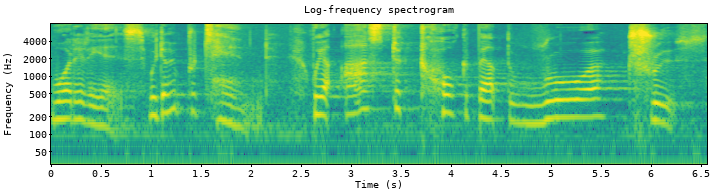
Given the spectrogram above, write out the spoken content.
what it is. We don't pretend. We are asked to talk about the raw truth,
